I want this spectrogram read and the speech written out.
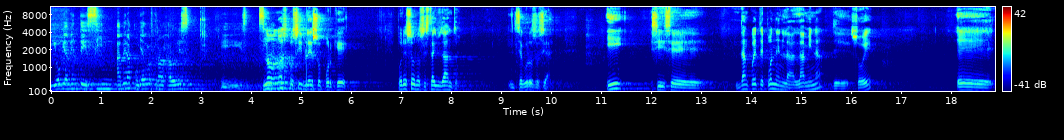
y obviamente sin haber apoyado a los trabajadores. Eh, no, no es posible eso porque por eso nos está ayudando el Seguro Social. Y si se dan cuenta y ponen la lámina de SOE, eh,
